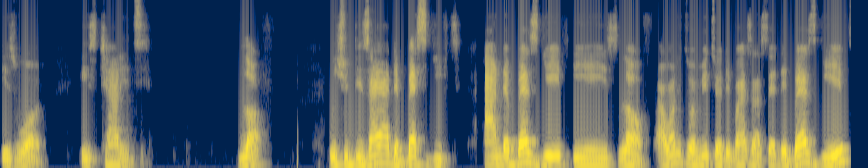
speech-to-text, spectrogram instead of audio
is what? Is charity, love. We should desire the best gift. And the best gift is love. I want you to meet your device and say, the best gift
